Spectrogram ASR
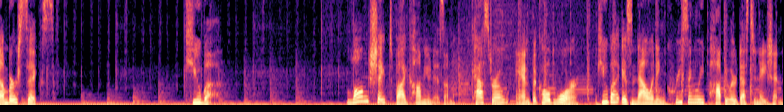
Number 6. Cuba. Long shaped by communism, Castro, and the Cold War, Cuba is now an increasingly popular destination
